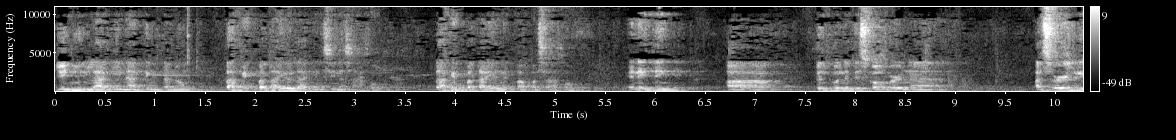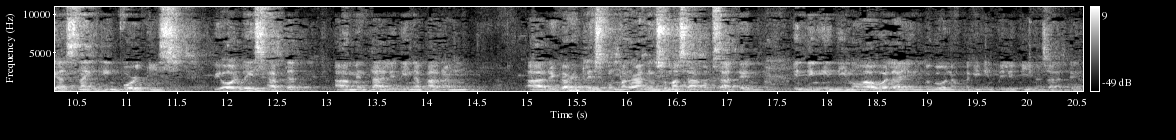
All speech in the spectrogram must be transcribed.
Yun yung lagi nating tanong, bakit ba tayo laging sinasako? Bakit ba tayo nagpapasako? And I think, uh, doon ko na-discover na as early as 1940s, we always have that uh, mentality na parang uh, regardless kung maraming sumasakop sa atin, hindi hindi mawawala yung dugo ng pagiging Pilipino sa atin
